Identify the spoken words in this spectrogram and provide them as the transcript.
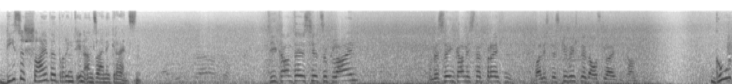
Diese Scheibe bringt ihn an seine Grenzen. Die Kante ist hier zu klein und deswegen kann ich es nicht brechen, weil ich das Gewicht nicht ausgleichen kann. Gut,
